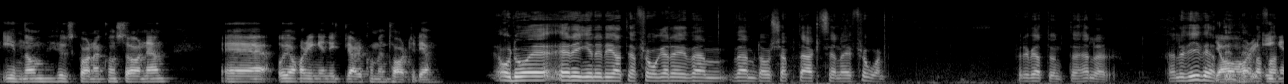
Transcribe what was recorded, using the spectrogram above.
inom Husqvarna-koncernen. Jag har ingen ytterligare kommentar till det. Då är det ingen idé att jag frågar dig vem de köpte aktierna ifrån? För det vet du inte heller. Eller vi vet inte i alla fall.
